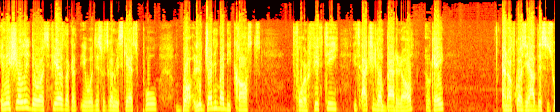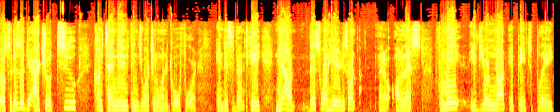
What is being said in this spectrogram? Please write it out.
initially there was fears like a, it was, this was going to be scarce pool, but look, judging by the costs for 50, it's actually not bad at all. Okay. And of course, you have this as well. So these are the actual two contending things you actually want to go for in this event. Okay. Now this one here, this one you know, unless for me, if you're not a pay to play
